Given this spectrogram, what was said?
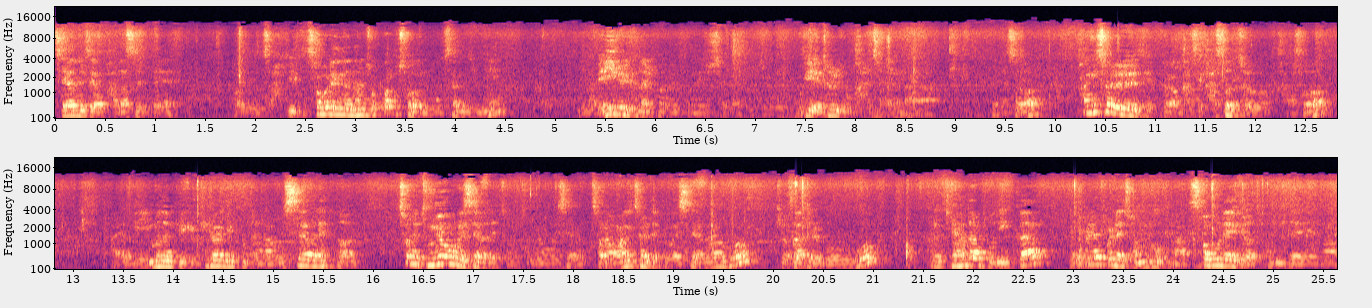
제안을 제가 받았을 때 어디 서울에 있는 한 쪽방촌 목사님이 이 메일을 그날 밤에 보내주셔가지고 우리 애들을 좀 가르쳐달라. 그래서 황희철 대표랑 같이 갔었죠. 가서 아, 여기 인문학 교육이 필요하겠구나라고 시작을 했던 처음에 두 명으로 시작을 했죠. 두 명으로 시작 저랑 황희철 대표가 시작을 하고 교사들을 모으고 그렇게 하다 보니까 폴레폴레 전국 막 서울에 몇 군데 막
